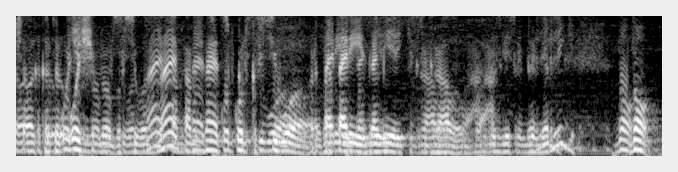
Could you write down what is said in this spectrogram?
человек, который очень много всего знает, там знает, сколько всего вратарей из Америки сыграло в английской премьер-лиге, но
